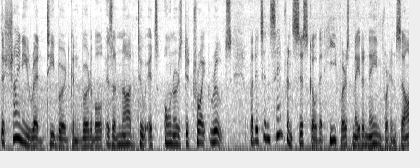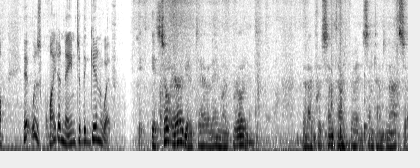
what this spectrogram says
The shiny red T-Bird convertible is a nod to its owner's Detroit roots, but it's in San Francisco that he first made a name for himself. It was quite a name to begin with. It's so arrogant to have a name like Brilliant that I put sometimes brilliant and sometimes not so,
